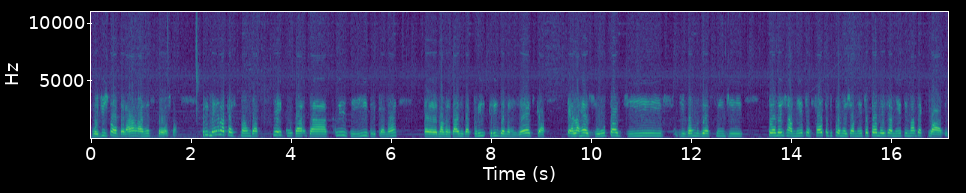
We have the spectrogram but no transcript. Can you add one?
Vou desdobrar a resposta. Primeiro, a questão da, da, da crise hídrica, né? É, na verdade, da cri crise energética, ela resulta de, de, vamos dizer assim, de planejamento, falta de planejamento ou planejamento inadequado.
